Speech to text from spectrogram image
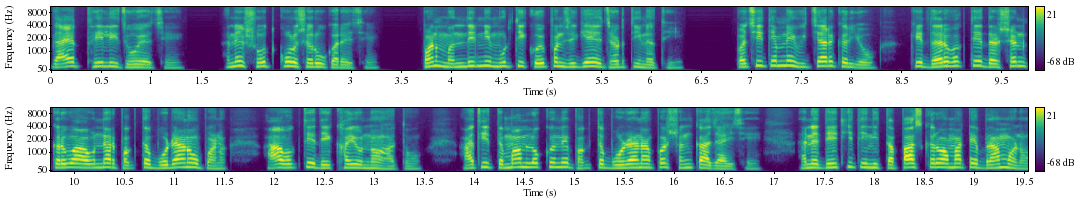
ગાયબ થયેલી જોવે છે અને શોધખોળ શરૂ કરે છે. પણ મંદિરની મૂર્તિ કોઈપણ જગ્યાએ જડતી નથી. પછી તેમણે વિચાર કર્યો કે દર વખતે દર્શન કરવા આવનાર ભક્ત બોડાણો પણ આ વખતે દેખાયો ન હતો. આથી તમામ લોકોને ભક્ત બોડાણા પર શંકા જાય છે અને તેથી તેની તપાસ કરવા માટે બ્રાહ્મણો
